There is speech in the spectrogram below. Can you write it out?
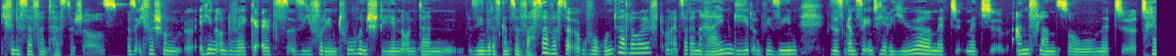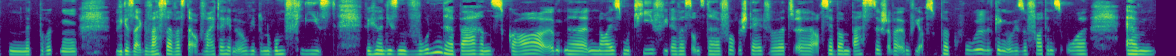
ich finde es sah fantastisch aus. Also ich war schon äh, hin und weg, als sie vor den Toren stehen und dann sehen wir das ganze Wasser, was da irgendwo runterläuft und als er dann reingeht und wir sehen dieses ganze Interieur mit, mit Anpflanzung, mit äh, Treppen, mit Brücken, wie gesagt Wasser, was da auch weiterhin irgendwie drin rumfließt. Wir hören diesen wunderbaren Score, irgendein neues Motiv wieder, was uns da vorgestellt wird, äh, auch sehr bombastisch, aber irgendwie auch super cool. Es ging irgendwie sofort ins Ohr. Ähm,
